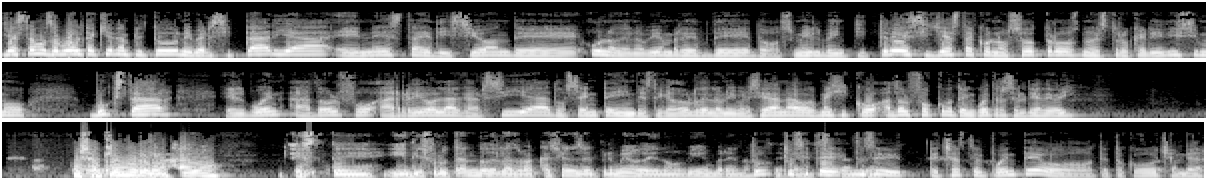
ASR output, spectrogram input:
Ya estamos de vuelta aquí en Amplitud Universitaria en esta edición de 1 de noviembre de 2023 y ya está con nosotros nuestro queridísimo Bookstar, el buen Adolfo Arreola García, docente e investigador de la Universidad de Anáhuac, México. Adolfo, ¿cómo te encuentras el día de hoy? Pues aquí muy relajado, este y disfrutando de las vacaciones del primero de noviembre, ¿no? ¿Tú, tú, sí te, ¿Tú, sí te, echaste el puente o te tocó chambear?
